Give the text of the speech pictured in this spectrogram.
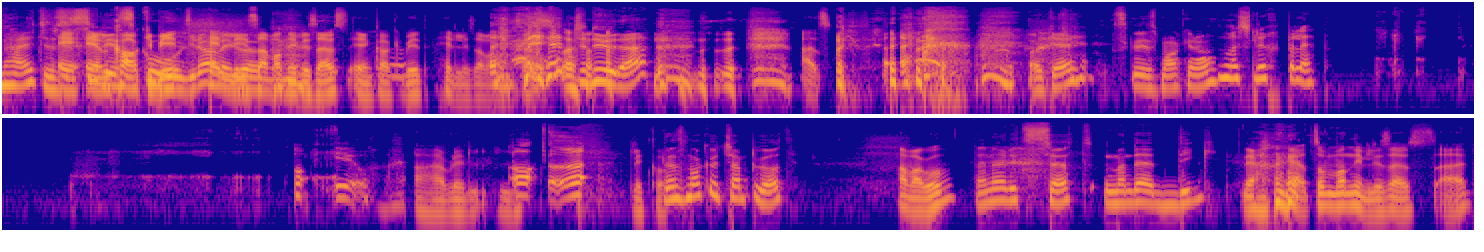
Nei, ikke En, en kakebit, helle i seg vaniljesaus. En kakebit, helle i seg vaniljesaus. Gjør ikke du det? Altså, OK, skal vi smake nå? Må slurpe litt. Å, jo. ah, jeg blir litt, øh. litt kåt. Den smaker jo kjempegodt. Den var god. Den er litt søt, men det er digg. Ja, ja, som vaniljesaus er.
